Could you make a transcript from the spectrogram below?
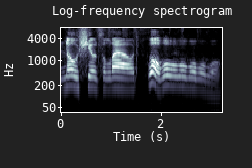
No shields allowed. Whoa, whoa, whoa, whoa, whoa, whoa, whoa.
